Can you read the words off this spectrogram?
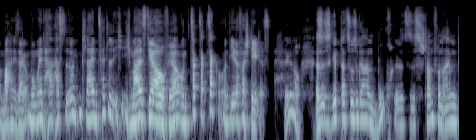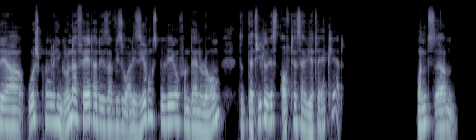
machen. Die sagen, Moment, hast du irgendeinen kleinen Zettel? Ich, ich mal es dir auf, ja, und zack, zack, zack, und jeder versteht es. Ja, genau. Also es gibt dazu sogar ein Buch, das stammt von einem der ursprünglichen Gründerväter dieser Visualisierungsbewegung von Dan Rome. Der Titel ist Auf der Serviette erklärt. Und ähm,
